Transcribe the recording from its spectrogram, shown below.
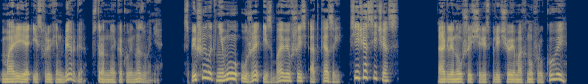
Мария из Флюхенберга, странное какое название, спешила к нему, уже избавившись от козы. Сейчас, сейчас. Оглянувшись через плечо и махнув рукой,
